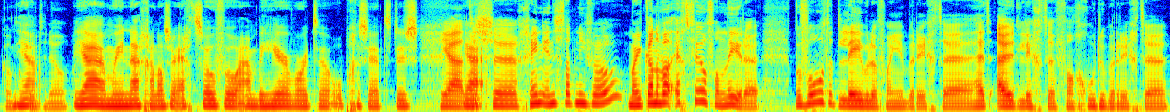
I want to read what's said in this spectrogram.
kanker.nl. Ja, moet je nagaan als er echt zoveel aan beheer wordt eh, opgezet. Dus Ja, het Ja. is eh, geen instapniveau, maar je kan er wel echt veel van leren. Bijvoorbeeld het labelen van je berichten, het uitlichten van goede berichten,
